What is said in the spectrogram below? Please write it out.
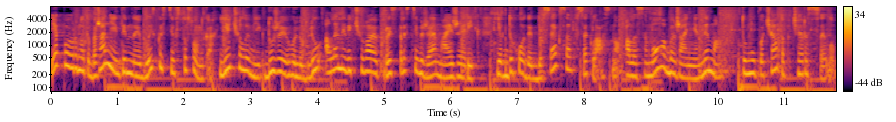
Як повернути бажання інтимної близькості в стосунках? Є чоловік, дуже його люблю, але не відчуваю пристрасті вже майже рік. Як доходить до секса, все класно, але самого бажання нема, тому початок через силу.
